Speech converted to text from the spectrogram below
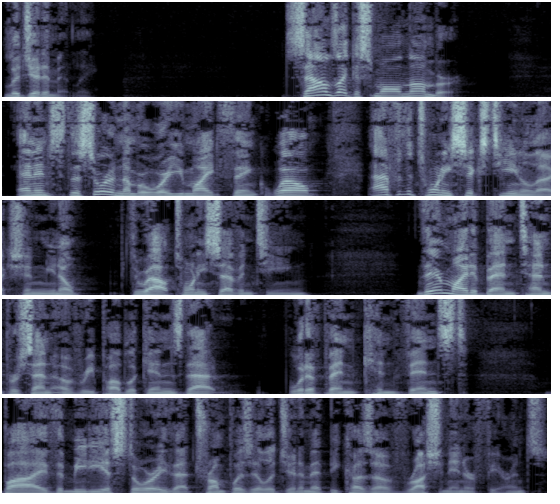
legitimately. Sounds like a small number. And it's the sort of number where you might think, well, after the 2016 election, you know, throughout 2017, there might have been 10% of Republicans that would have been convinced by the media story that Trump was illegitimate because of Russian interference.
